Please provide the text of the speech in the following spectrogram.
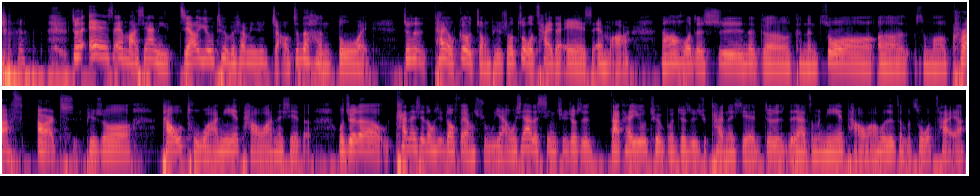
就是 ASMR，现在你只要 YouTube 上面去找，真的很多诶、就是它有各种，比如说做菜的 ASMR，然后或者是那个可能做呃什么 craft art，比如说陶土啊、捏陶啊那些的，我觉得看那些东西都非常舒压。我现在的兴趣就是打开 YouTube，就是去看那些就是人家怎么捏陶啊，或者怎么做菜啊，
